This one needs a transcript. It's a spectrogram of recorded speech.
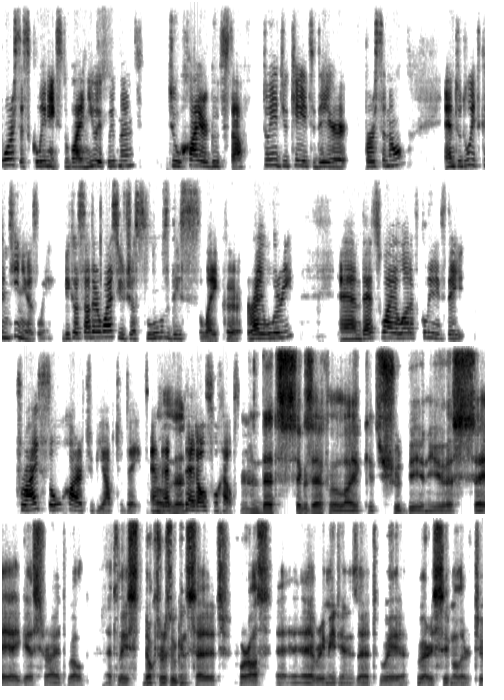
forces clinics to buy new equipment, to hire good staff, to educate their personnel, and to do it continuously because otherwise you just lose this like uh, rivalry. And that's why a lot of clinics they try so hard to be up to date. And that, that, that also helps. Mm, that's exactly like it should be in usa i guess right? Well at least dr zukin said it for us. Every meeting that we're very similar to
